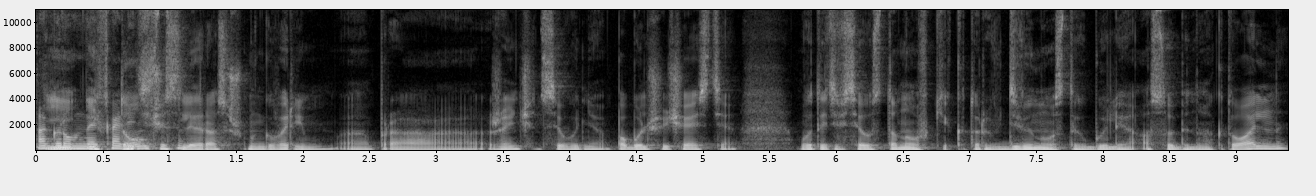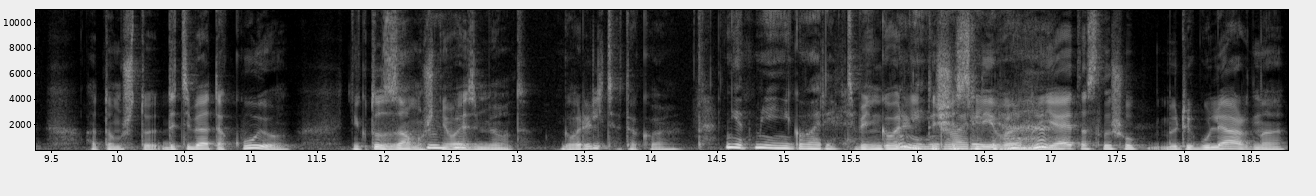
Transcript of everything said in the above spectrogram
Огромное и, и количество. в том числе, раз уж мы говорим э, про женщин сегодня, по большей части, вот эти все установки, которые в 90-х были особенно актуальны, о том, что до тебя такую никто замуж угу. не возьмет. Говорили тебе такое? Нет, мне не говорили. Тебе не говорили, мне ты не счастливая. Говорили. Но я это слышал регулярно,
